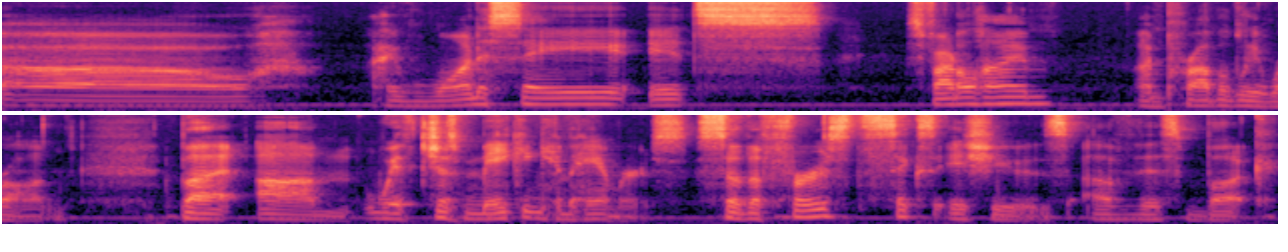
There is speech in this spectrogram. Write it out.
oh I want to say it's Svartalfheim. I'm probably wrong. But um, with just making him hammers. So the first six issues of this book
